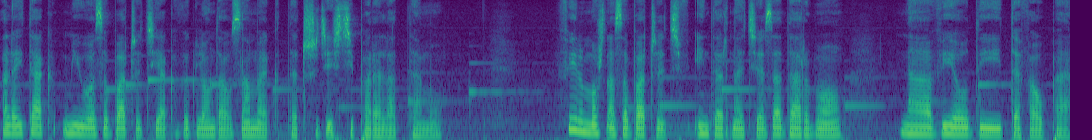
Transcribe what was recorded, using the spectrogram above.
Ale i tak miło zobaczyć, jak wyglądał zamek te 30 parę lat temu. Film można zobaczyć w internecie za darmo na VOD TVP.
